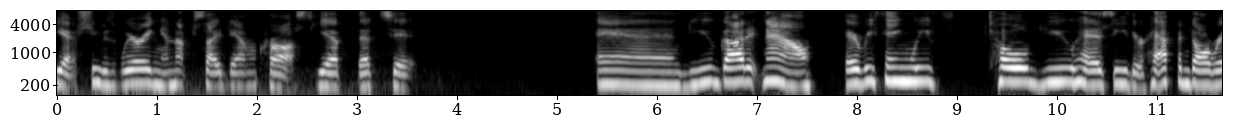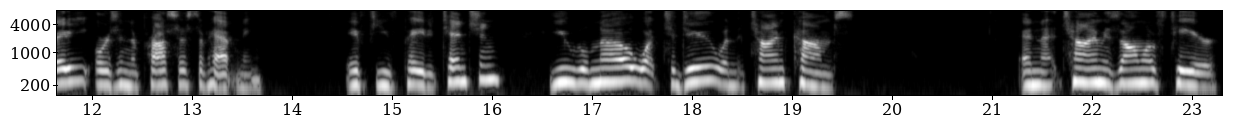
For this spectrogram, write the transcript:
yeah, she was wearing an upside down cross. Yep, that's it. And you got it now. Everything we've told you has either happened already or is in the process of happening. If you've paid attention, you will know what to do when the time comes. And that time is almost here.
